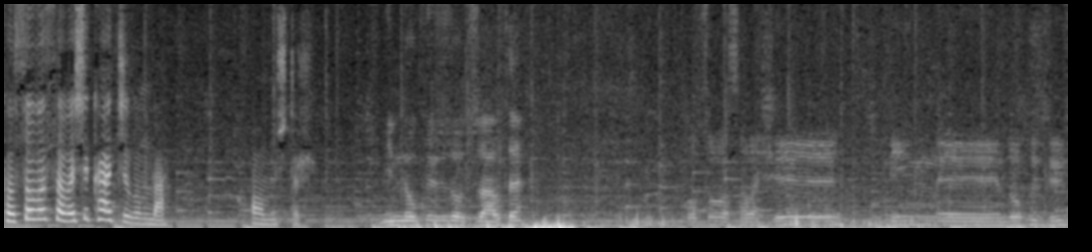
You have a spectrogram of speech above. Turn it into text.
Kosova Savaşı kaç yılında olmuştur? 1936 Kosova Savaşı 1903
